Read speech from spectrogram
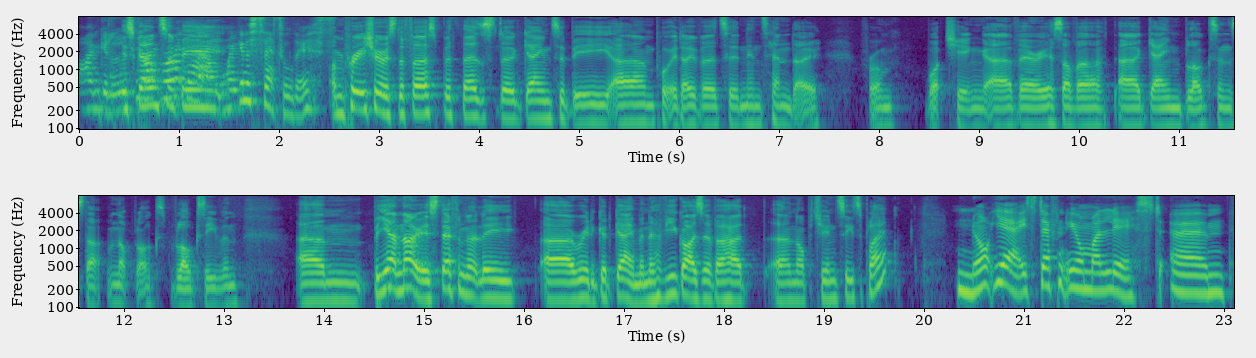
I'm going to. It's going to be- We're going to settle this. I'm pretty sure it's the first Bethesda game to be um, ported over to Nintendo from watching uh, various other uh, game blogs and stuff. Not blogs, vlogs even. Um, but yeah, no, it's definitely a really good game. And have you guys ever had an opportunity to play it? Not yet. It's definitely on my list. Um,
